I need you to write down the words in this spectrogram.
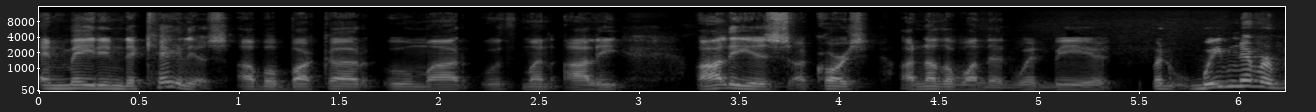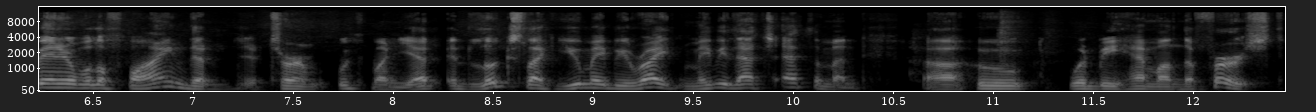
and made into caliphs. Abu Bakr, Umar, Uthman, Ali. Ali is, of course, another one that would be, but we've never been able to find the, term Uthman yet. It looks like you may be right. Maybe that's Ethman, uh, who would be Haman the first.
